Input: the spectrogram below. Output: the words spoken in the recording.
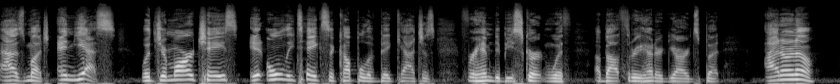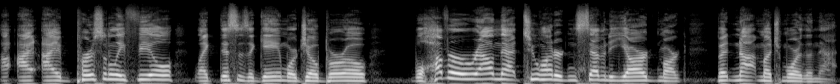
as much. And yes, with Ja'Marr Chase, it only takes a couple of big catches for him to be skirting with about 300 yards. But I don't know. I, I personally feel like this is a game where Joe Burrow will hover around that 270 yard mark, but not much more than that.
